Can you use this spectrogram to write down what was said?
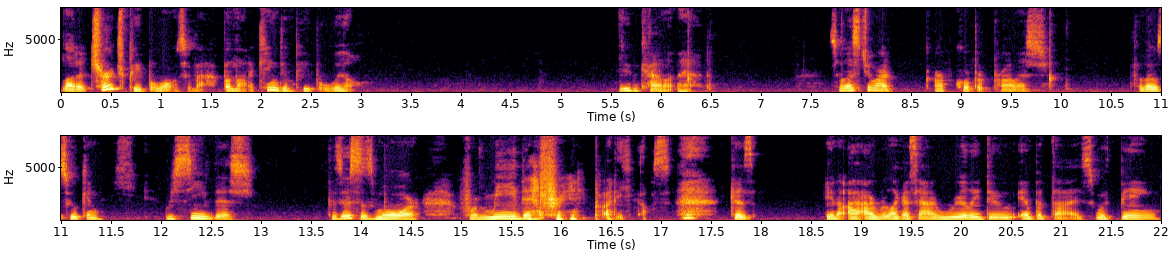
A lot of church people won't survive, but a lot of kingdom people will. You can count on that. So let's do our, our corporate promise for those who can receive this. Because this is more for me than for anybody else. Because you know, I, I like I said, I really do empathize with being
